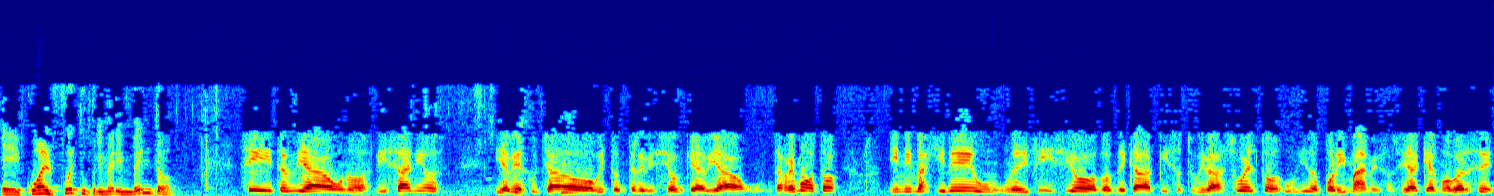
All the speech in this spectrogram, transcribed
eh, cuál fue tu primer invento? Sí, tendría unos 10 años y había escuchado o visto en televisión que había un terremoto y me imaginé un, un edificio donde cada piso estuviera suelto, unido por imanes, o sea que al moverse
